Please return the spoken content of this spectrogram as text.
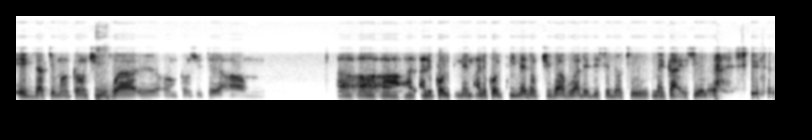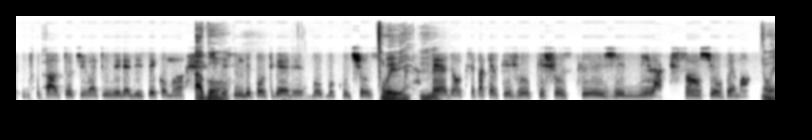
Exactement. Quand tu Mm. vois, euh, en- quand j'étais à, à, à, à, à l'école, même à l'école primaire, donc tu vas avoir des dessins dans tous mes cas. Et sur le- partout, tu vas trouver des dessins, comment Ah tu bon dessines des portraits de be- beaucoup de choses. Oui, oui. Mhm. Mais donc, c'est pas quelque chose, quelque chose que j'ai mis l'accent sur vraiment. Oui.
